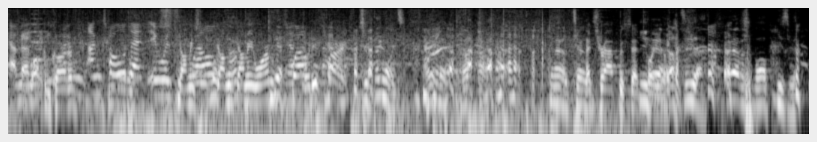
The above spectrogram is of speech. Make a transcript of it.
I mean, Welcome, Carter. I'm, I'm, told that it was gummy, 12, gummy, gummy worm. 12 parts. That's your big ones. a trap was set for yeah, you. I can see that. I have a small piece of it.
